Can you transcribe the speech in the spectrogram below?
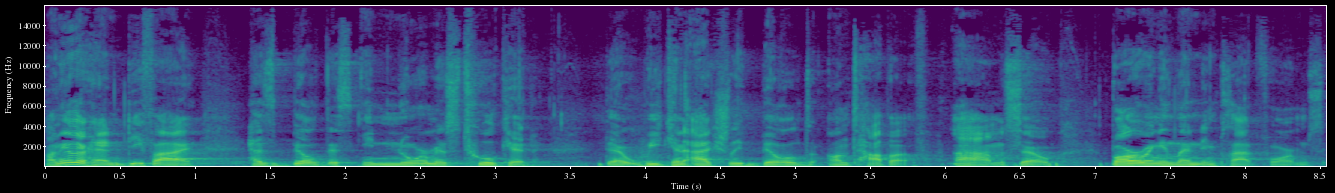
On the other hand, DeFi has built this enormous toolkit that we can actually build on top of. Um, so borrowing and lending platforms,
